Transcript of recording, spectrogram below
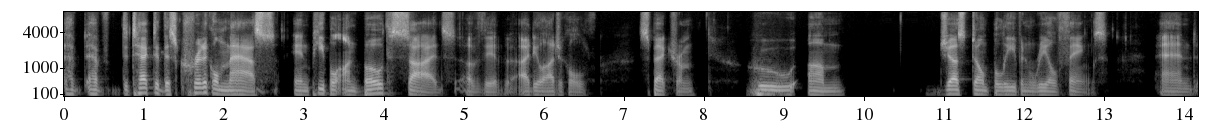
have have detected this critical mass in people on both sides of the ideological spectrum who um, just don't believe in real things. And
